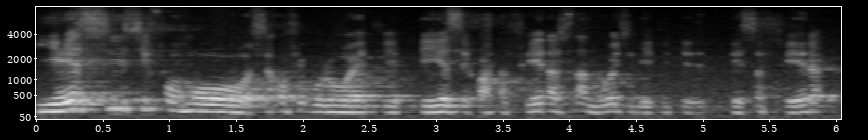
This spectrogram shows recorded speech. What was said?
E esse se formou, se configurou entre terça e quarta-feira, na noite de terça-feira,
